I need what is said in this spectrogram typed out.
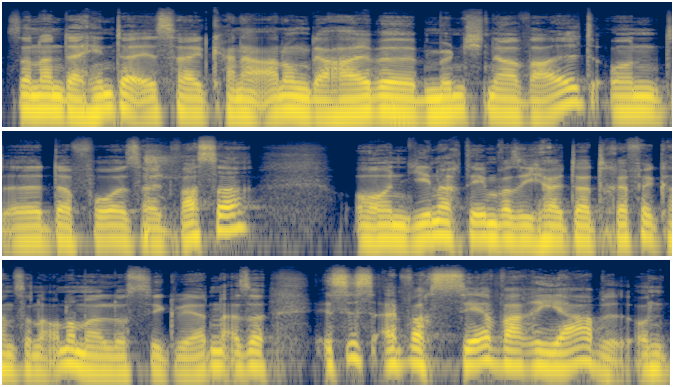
sondern dahinter ist halt, keine Ahnung, der halbe Münchner Wald und äh, davor ist halt Wasser. Und je nachdem, was ich halt da treffe, kann es dann auch nochmal lustig werden. Also es ist einfach sehr variabel und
